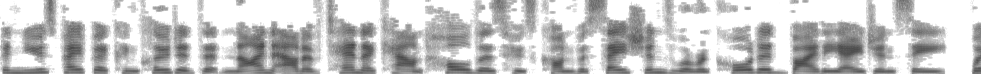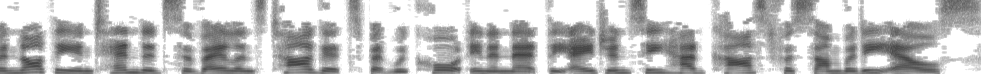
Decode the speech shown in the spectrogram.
The newspaper concluded that 9 out of 10 account holders whose conversations were recorded by the agency, were not the intended surveillance targets but were caught in a net the agency had cast for somebody else.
